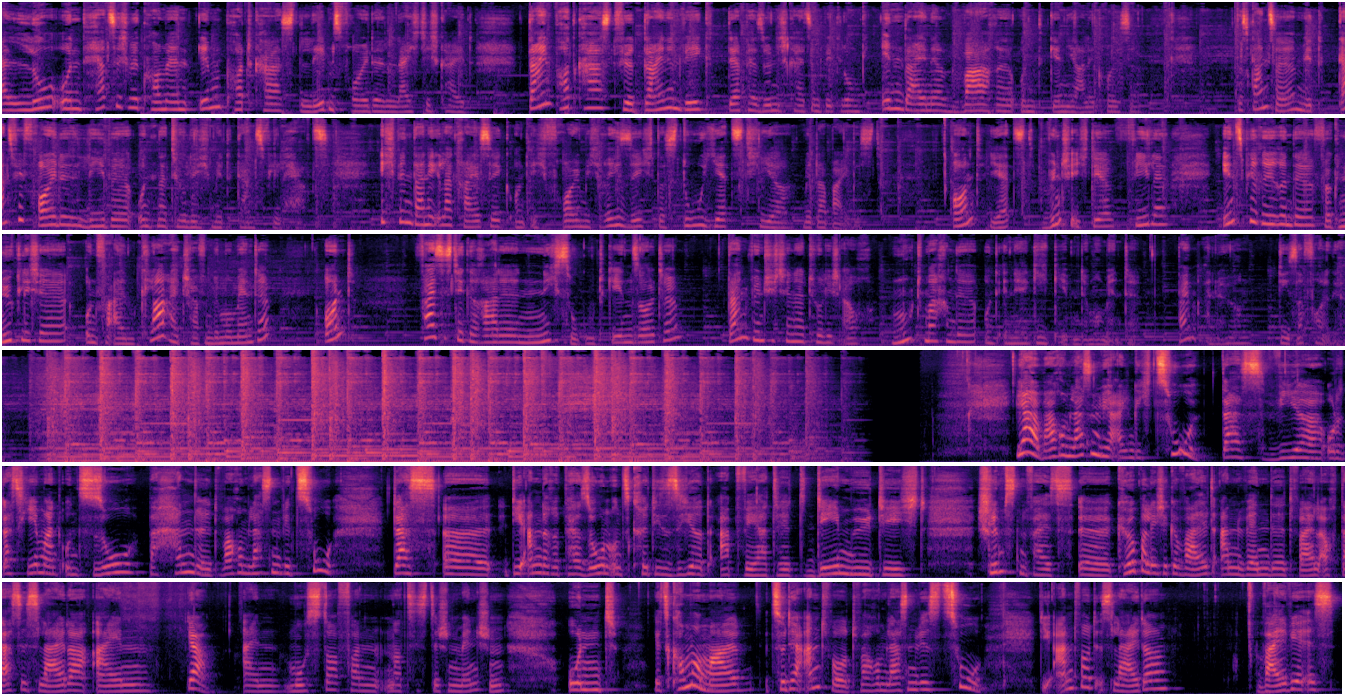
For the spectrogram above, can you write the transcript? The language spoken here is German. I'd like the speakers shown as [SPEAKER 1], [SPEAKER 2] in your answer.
[SPEAKER 1] Hallo und herzlich willkommen im Podcast Lebensfreude, Leichtigkeit. Dein Podcast für deinen Weg der Persönlichkeitsentwicklung in deine wahre und geniale Größe. Das Ganze mit ganz viel Freude, Liebe und natürlich mit ganz viel Herz. Ich bin Daniela Kreisig und ich freue mich riesig, dass du jetzt hier mit dabei bist. Und jetzt wünsche ich dir viele inspirierende, vergnügliche und vor allem Klarheit schaffende Momente – und falls es dir gerade nicht so gut gehen sollte, dann wünsche ich dir natürlich auch mutmachende und energiegebende Momente beim Anhören dieser Folge. Warum lassen wir eigentlich zu, dass wir oder dass jemand uns so behandelt? Warum lassen wir zu, dass äh, die andere Person uns kritisiert, abwertet, demütigt, schlimmstenfalls äh, körperliche Gewalt anwendet, weil auch das ist leider ein, ja, ein Muster von narzisstischen Menschen. Und jetzt kommen wir mal zu der Antwort. Warum lassen wir es zu? Die Antwort ist leider, weil wir es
